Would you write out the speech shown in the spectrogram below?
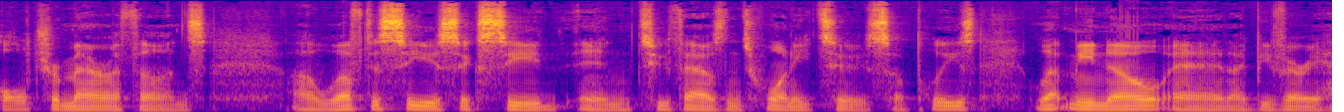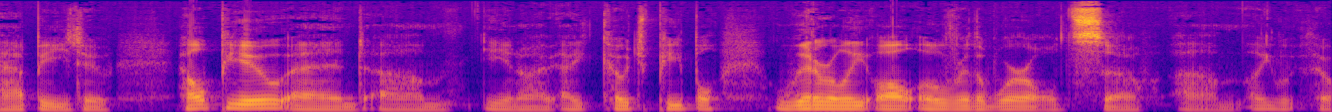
ultra marathons. I love to see you succeed in 2022. So please let me know and I'd be very happy to help you. And, um, you know, I, I, coach people literally all over the world. So um, there are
